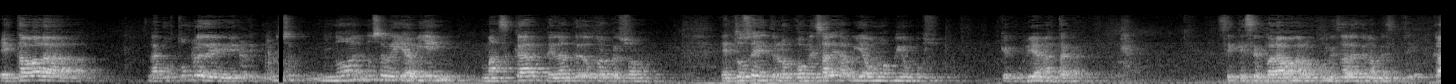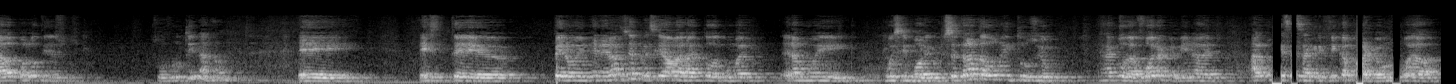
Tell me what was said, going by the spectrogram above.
estaba la, la costumbre de, no no- se veía bien mascar delante de otra persona. Entonces entre los comensales había unos biombos que cubrían hasta acá. Así que separaban a los comensales de la mesa. Cada pueblo tiene sus, sus rutinas, ¿no? Eh, este, pero en general se apreciaba el acto de comer, era muy, muy simbólico. Se trata de una intrusión, es algo de afuera que viene adentro, algo que se sacrifica para que uno pueda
